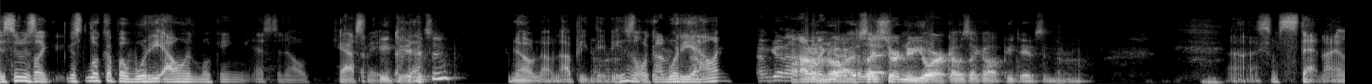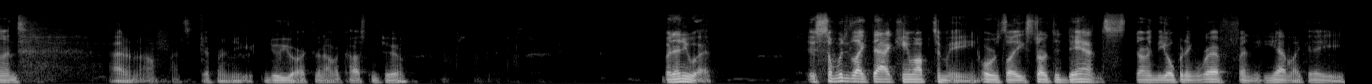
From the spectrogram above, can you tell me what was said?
as soon as like just look up a Woody Allen looking SNL castmate. Pete Davidson? No, no, not Pete Davidson. He's doesn't look I'm- Woody I'm- Allen. I'm gonna. I I'm don't gonna know. I Google saw I started New York. I was like, oh, Pete Davidson. Uh, from Staten Island. I don't know. That's different New- New York than I'm accustomed to. But anyway, if somebody like that came up to me or was like start to dance during the opening riff and he had like a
